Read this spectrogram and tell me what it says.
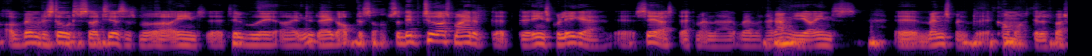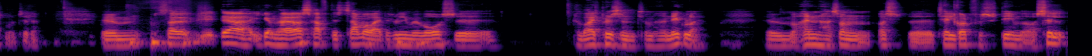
Og hvem vil stå til så tirsdagsmøde og ens øh, tilbud af, og alt det, der ikke er opdateret. Så det betyder også meget, at, at øh, ens kollegaer øh, ser, at man har, hvad man har gang i, og ens øh, management øh, kommer og stiller spørgsmål til det. Øhm, så øh, der igennem har jeg også haft et samarbejde selvfølgelig med vores øh, vice president, som hedder Nikolaj. Øhm, og han har sådan også øh, talt godt for systemet, og selv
